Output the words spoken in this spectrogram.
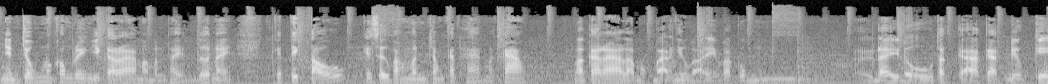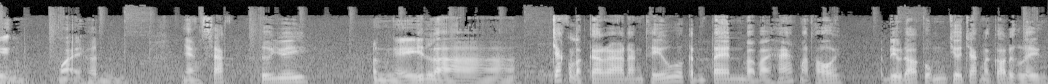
nhìn chung nó không riêng gì Cara mà mình thấy lứa này cái tiết tấu, cái sự văn minh trong cách hát nó cao và Cara là một bạn như vậy và cũng đầy đủ tất cả các điều kiện ngoại hình, nhan sắc, tư duy. Mình nghĩ là chắc là Kara đang thiếu content và bài hát mà thôi. Điều đó cũng chưa chắc là có được liền.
